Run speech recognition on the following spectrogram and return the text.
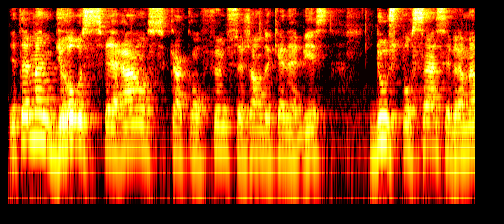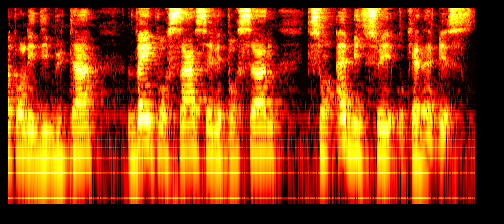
Il y a tellement une grosse différence quand on fume ce genre de cannabis. 12% c'est vraiment pour les débutants. 20% c'est les personnes qui sont habituées au cannabis.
